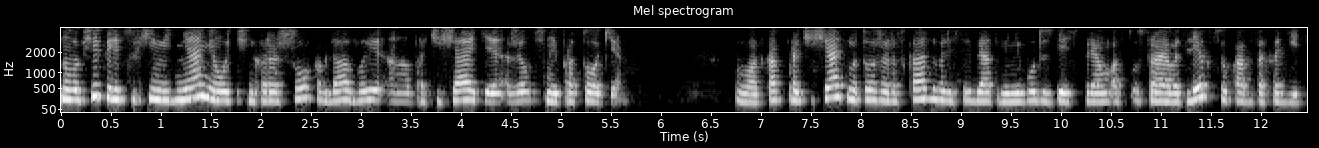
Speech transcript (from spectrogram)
Но вообще перед сухими днями очень хорошо, когда вы а, прочищаете желчные протоки. Вот. Как прочищать, мы тоже рассказывали с ребятами, не буду здесь прям устраивать лекцию, как заходить,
